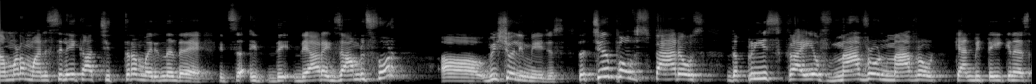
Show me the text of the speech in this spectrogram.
നമ്മുടെ മനസ്സിലേക്ക് ആ ചിത്രം വരുന്നുണ്ട് it's they are examples for visual images the cheep of sparrows the priest cry of mavrone mavrone can be taken as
